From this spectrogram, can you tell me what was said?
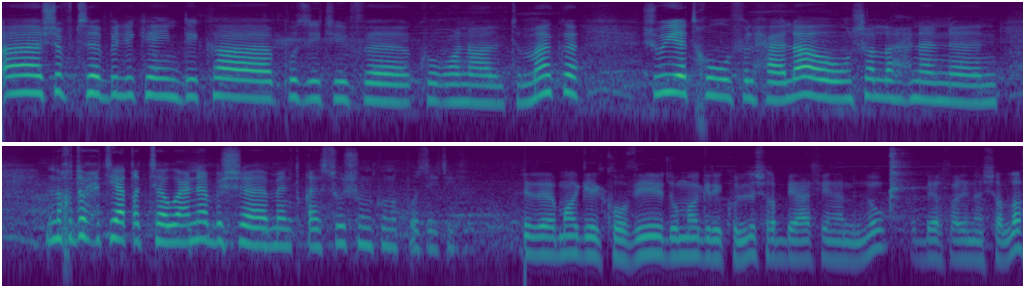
آه شفت بلي كاين des cas positifs آه، كورونا تماك شوية تخوف الحالة وإن شاء الله حنا ناخذوا احتياطات تاوعنا باش ما نتقاسوش ونكونوا positifs. malgré الكوفيد و malgré كلش ربي يعافينا منه ربي يرفع علينا إن شاء الله.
